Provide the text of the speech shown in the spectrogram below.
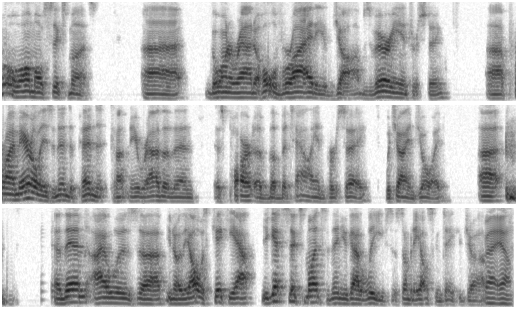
oh, almost six months, uh, going around a whole variety of jobs, very interesting uh, primarily as an independent company rather than as part of the battalion per se, which I enjoyed. And then I was, uh, you know, they always kick you out. You get six months and then you got to leave so somebody else can take your job. Right. Yeah.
